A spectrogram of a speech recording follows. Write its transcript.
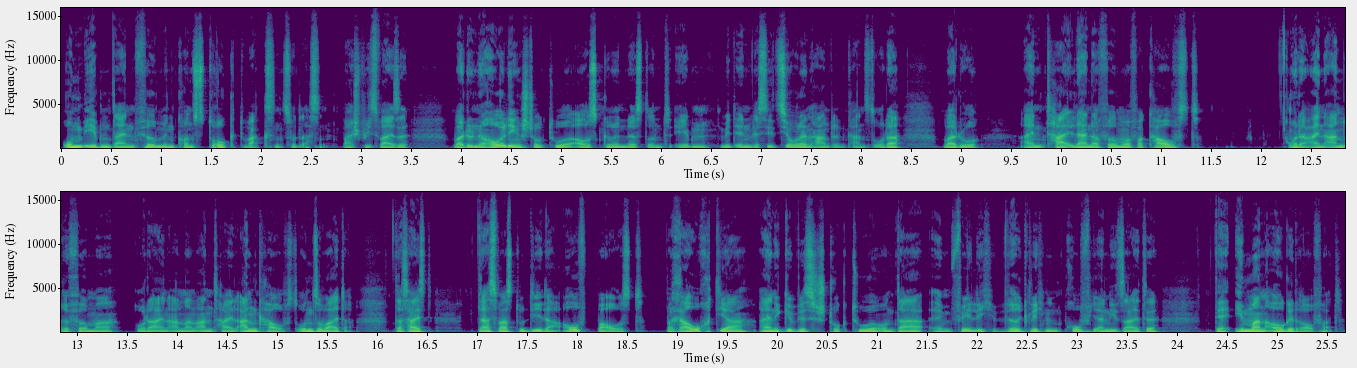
um eben dein Firmenkonstrukt wachsen zu lassen. Beispielsweise, weil du eine Holdingstruktur ausgründest und eben mit Investitionen handeln kannst oder weil du einen Teil deiner Firma verkaufst oder eine andere Firma oder einen anderen Anteil ankaufst und so weiter. Das heißt, das, was du dir da aufbaust, braucht ja eine gewisse Struktur und da empfehle ich wirklich einen Profi an die Seite, der immer ein Auge drauf hat.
